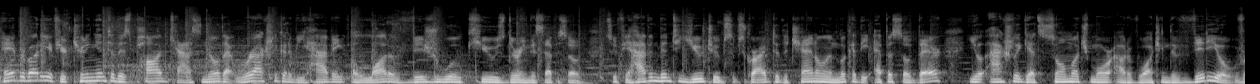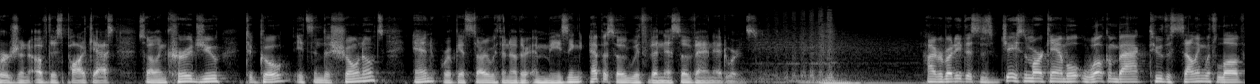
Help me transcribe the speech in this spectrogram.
Hey, everybody, if you're tuning into this podcast, know that we're actually going to be having a lot of visual cues during this episode. So, if you haven't been to YouTube, subscribe to the channel and look at the episode there. You'll actually get so much more out of watching the video version of this podcast. So, I'll encourage you to go, it's in the show notes, and we'll get started with another amazing episode with Vanessa Van Edwards. Hi, everybody. This is Jason Mark Campbell. Welcome back to the Selling with Love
